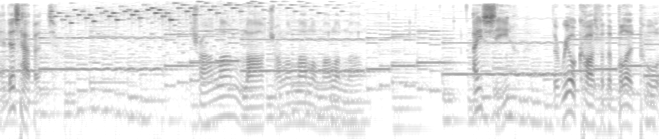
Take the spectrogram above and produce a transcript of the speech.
And this happens. Tra la la, tra la la la la la la. I see. The real cause for the blood pool,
